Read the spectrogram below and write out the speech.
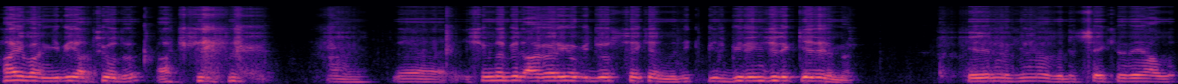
Hayvan gibi yatıyordu açıkçası. Aynen. Ee, şimdi bir Agario videosu çekelim dedik. Bir birincilik gelir mi? Gelir mi bilmiyoruz da biz çekirdeği aldık.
